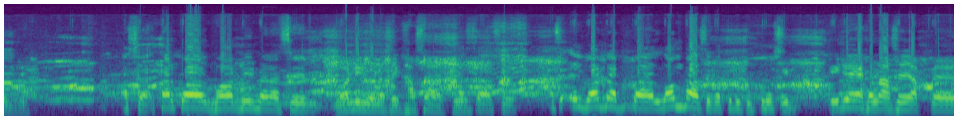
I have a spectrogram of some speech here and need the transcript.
আসবে। আচ্ছা তারপর ঘর নির্মাণ আছে। ঘর নির্মাণ আছে খাসা আছে। আছে। আচ্ছা এই ঘরটা লম্বা আছে কতটুকু? পুরো এটা এখন আছে আপনার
